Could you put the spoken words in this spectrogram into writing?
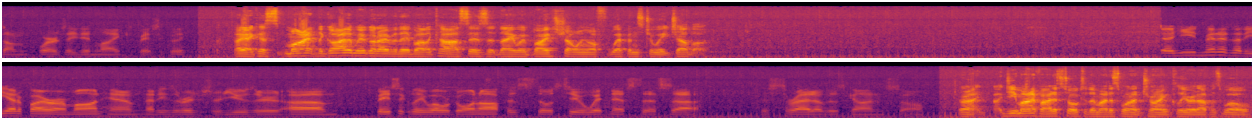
some words that he didn't like, basically. Okay, because my the guy that we've got over there by the car says that they were both showing off weapons to each other. He admitted that he had a firearm on him, that he's a registered user. Um, basically, what we're going off is those two witnessed this uh, this threat of his gun. So Alright, uh, do you mind if I just talk to them? I just want to try and clear it up as well.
